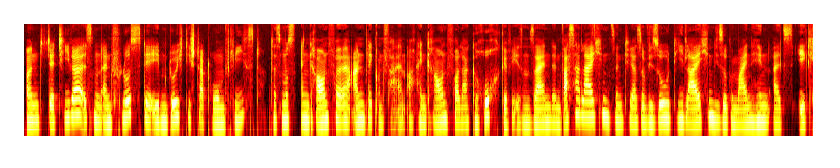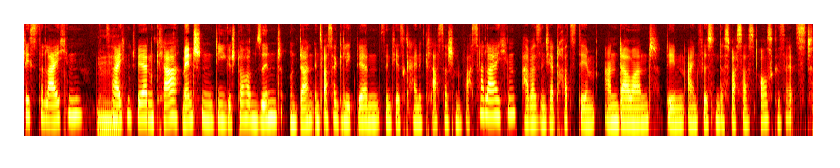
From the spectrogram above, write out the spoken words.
Und der Tiber ist nun ein Fluss, der eben durch die Stadt Rom fließt. Das muss ein grauenvoller Anblick und vor allem auch ein grauenvoller Geruch gewesen sein, denn Wasserleichen sind ja sowieso die Leichen, die so gemeinhin als ekligste Leichen. Bezeichnet werden. Klar, Menschen, die gestorben sind und dann ins Wasser gelegt werden, sind jetzt keine klassischen Wasserleichen, aber sind ja trotzdem andauernd den Einflüssen des Wassers ausgesetzt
